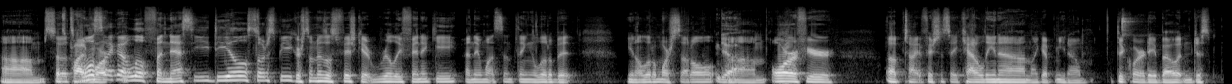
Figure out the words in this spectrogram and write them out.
Um, so That's it's almost more- like a little finessey deal, so to speak. Or sometimes those fish get really finicky and they want something a little bit, you know, a little more subtle. Yeah. Um, or if you're uptight fishing, say Catalina on like a you know three quarter day boat and just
